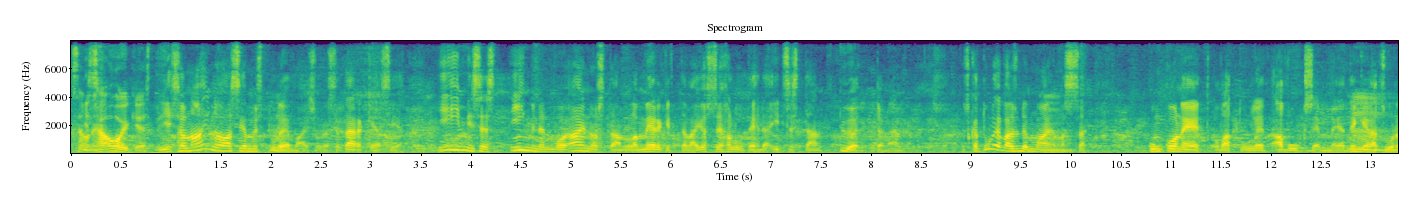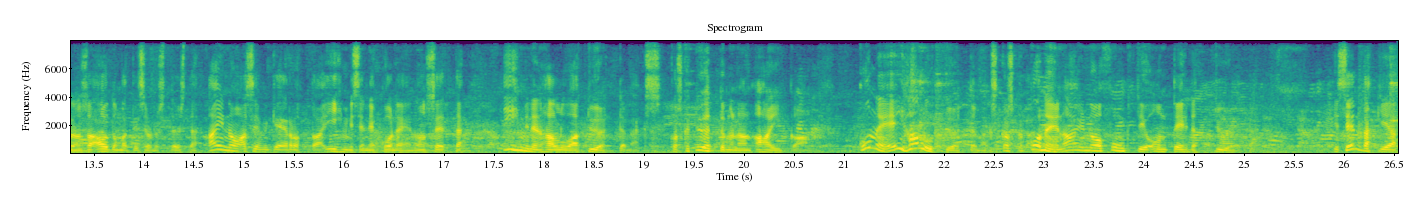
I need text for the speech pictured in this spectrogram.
se on ja ihan oikeasti. Ja se on ainoa asia myös tulevaisuudessa, tärkeä asia. Ihmises, ihminen voi ainoastaan olla merkittävä, jos se haluaa tehdä itsestään työttömän. Koska tulevaisuuden maailmassa mm kun koneet ovat tulleet avuksemme ja tekevät mm. suuren osa automatisoidusta töistä, ainoa asia, mikä erottaa ihmisen ja koneen, on se, että ihminen haluaa työttömäksi, koska työttömänä on aikaa. Kone ei halua työttömäksi, koska koneen ainoa funktio on tehdä työtä. Ja sen takia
